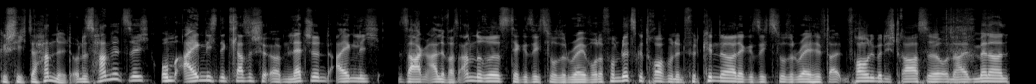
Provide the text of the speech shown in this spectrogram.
Geschichte handelt. Und es handelt sich um eigentlich eine klassische Urban Legend. Eigentlich sagen alle was anderes. Der gesichtslose Ray wurde vom Blitz getroffen und entführt Kinder. Der gesichtslose Ray hilft alten Frauen über die Straße und alten Männern.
